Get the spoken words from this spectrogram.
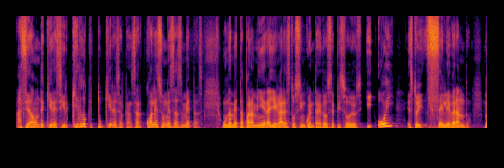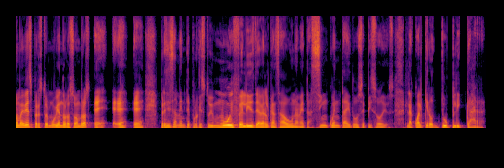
hacia dónde quieres ir, qué es lo que tú quieres alcanzar, cuáles son esas metas. Una meta para mí era llegar a estos 52 episodios y hoy estoy celebrando. No me ves, pero estoy moviendo los hombros, eh, eh, eh, precisamente porque estoy muy feliz de haber alcanzado una meta, 52 episodios, la cual quiero duplicar.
